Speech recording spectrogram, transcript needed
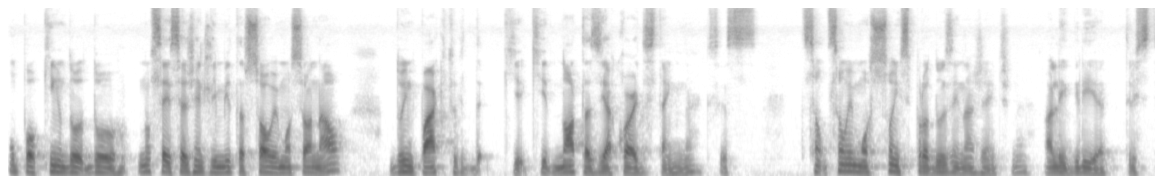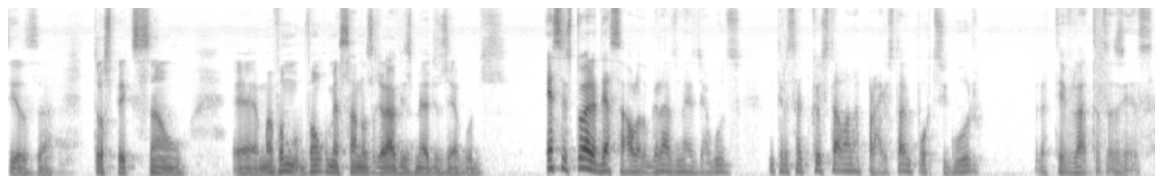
um pouquinho do, do, não sei se a gente limita só o emocional, do impacto que, que notas e acordes têm, né? Que são, são emoções que produzem na gente, né? Alegria, tristeza, introspecção. É, mas vamos, vamos começar nos graves, médios e agudos. Essa história dessa aula do graves, médios e agudos, interessante, porque eu estava na praia, eu estava em Porto Seguro, já teve lá tantas vezes.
